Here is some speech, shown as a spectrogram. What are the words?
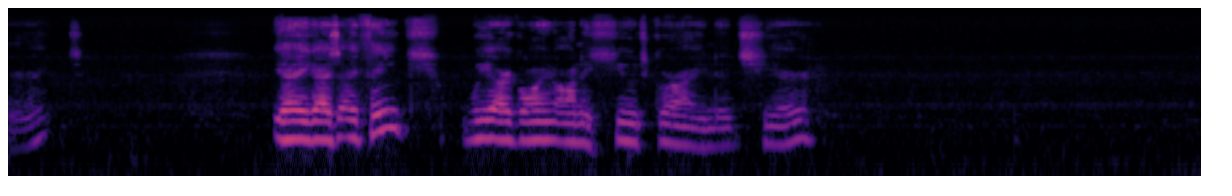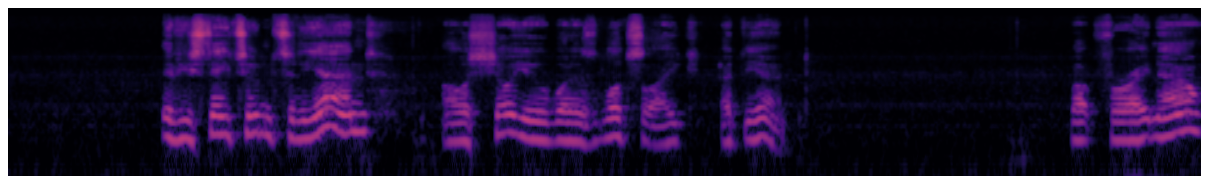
Alright. Yeah, you guys, I think we are going on a huge grindage here. If you stay tuned to the end, I'll show you what it looks like at the end. But for right now,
